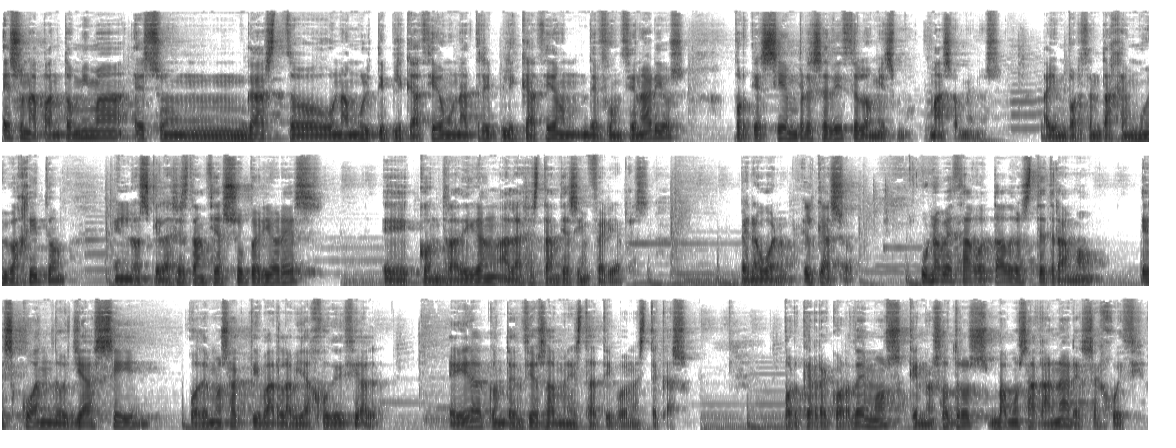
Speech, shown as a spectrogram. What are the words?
Es una pantomima, es un gasto, una multiplicación, una triplicación de funcionarios, porque siempre se dice lo mismo, más o menos. Hay un porcentaje muy bajito en los que las estancias superiores eh, contradigan a las estancias inferiores. Pero bueno, el caso. Una vez agotado este tramo, es cuando ya sí podemos activar la vía judicial e ir al contencioso administrativo en este caso. Porque recordemos que nosotros vamos a ganar ese juicio,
